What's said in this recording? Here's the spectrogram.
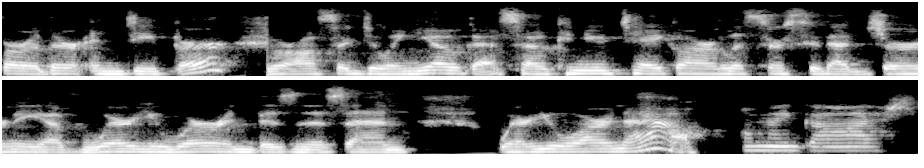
further and deeper. We're also doing yoga. So can you take our listeners through that journey of where you were in business and where you are now oh my gosh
